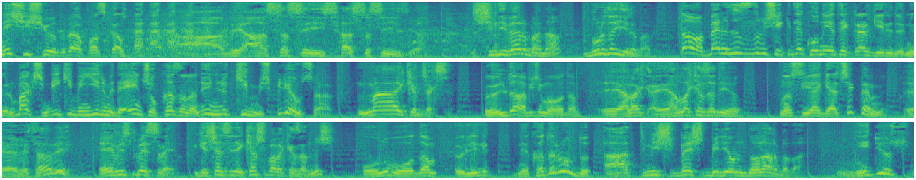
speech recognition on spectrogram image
ne şişiyordur ha Pascal. Abi hastasıyız hastasıyız ya. Şimdi ver bana. Burada yerim abi. tamam ben hızlı bir şekilde konuya tekrar geri dönüyorum. Bak şimdi 2020'de en çok kazanan ünlü kimmiş biliyor musun abi? Michael Jackson. Öldü abicim o adam. E, Allah, e, Allah kazanıyor. Nasıl ya gerçekten mi? Evet abi. Elvis Presley. Geçen sene kaç para kazanmış? Oğlum o adam ölelik ne kadar oldu? 65 milyon dolar baba. Ne diyorsun?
